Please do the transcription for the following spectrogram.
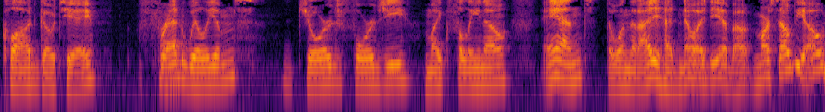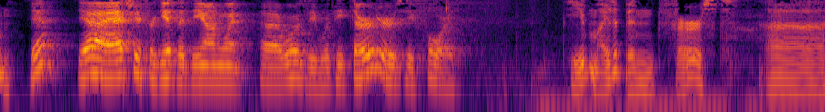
Claude Gauthier, Fred Williams, George Forgie, Mike Foligno, and the one that I had no idea about, Marcel Dionne. Yeah. Yeah, I actually forget that Dionne went, uh, what was he? Was he third or is he fourth? He might have been first. Uh,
